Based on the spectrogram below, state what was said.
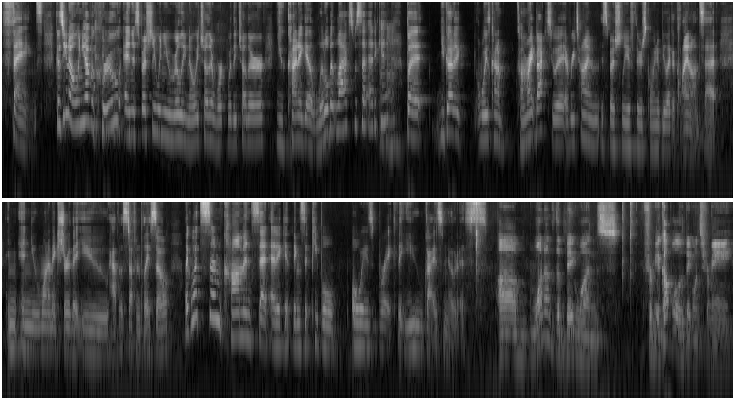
things. Because you know, when you have a crew, and especially when you really know each other, and work with each other, you kind of get a little bit lax with set etiquette. Mm-hmm. But you got to always kind of come right back to it every time, especially if there's going to be like a client on set, and and you want to make sure that you have the stuff in place. So, like, what's some common set etiquette things that people always break that you guys notice? Um, one of the big ones for me, a couple of the big ones for me.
